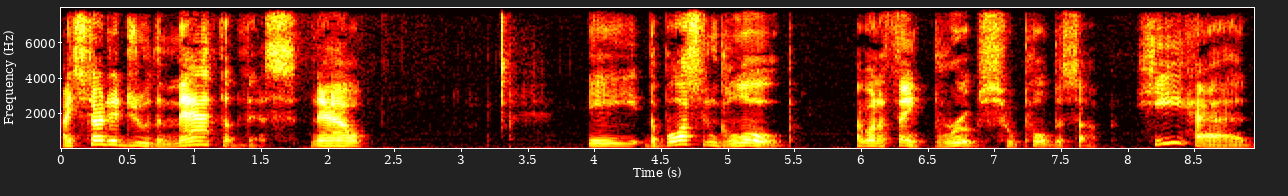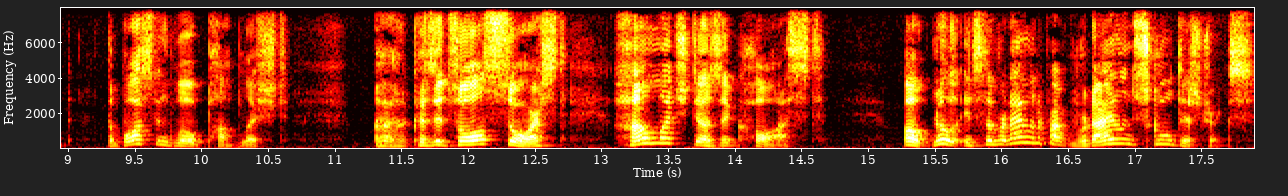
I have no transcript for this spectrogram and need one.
I started to do the math of this. Now, a the Boston Globe, I want to thank Bruce who pulled this up. He had the Boston Globe published because it's all sourced. How much does it cost? Oh, no, it's the Rhode Island Rhode Island school districts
